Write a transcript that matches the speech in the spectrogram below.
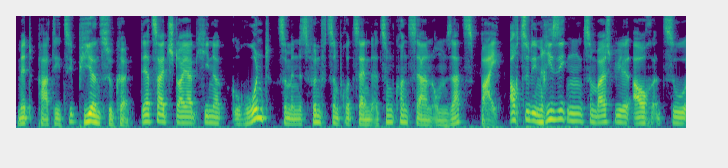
mit partizipieren zu können. Derzeit steuert China rund zumindest 15% zum Konzernumsatz bei. Auch zu den Risiken, zum Beispiel auch zu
